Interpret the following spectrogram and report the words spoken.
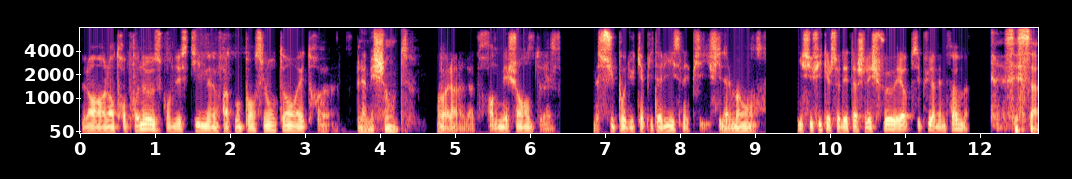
l'en- l'entrepreneuse qu'on estime, enfin qu'on pense longtemps être, euh, La méchante. voilà, la grande méchante, euh, le suppôt du capitalisme, et puis finalement, il suffit qu'elle se détache les cheveux et hop, c'est plus la même femme. C'est ça.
